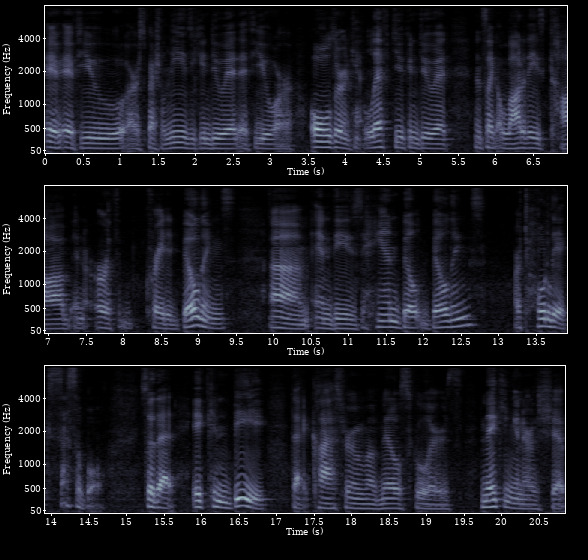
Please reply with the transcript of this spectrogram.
if, if you are special needs, you can do it. If you are older and can't lift, you can do it. And it's like a lot of these cob and earth created buildings um, and these hand built buildings are totally accessible so that it can be that classroom of middle schoolers making an earthship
